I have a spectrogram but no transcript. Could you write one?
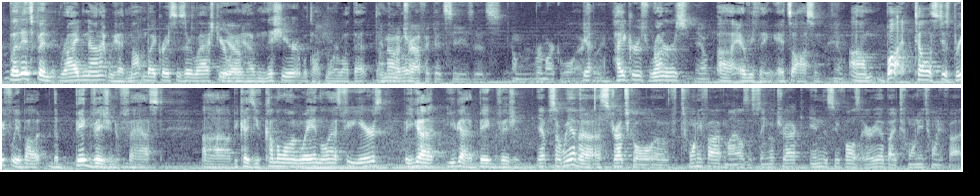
but it's been riding on it. We had mountain bike races there last year. We're going to have them this year. We'll talk more about that. The amount of road. traffic it sees is um, remarkable, Yeah, actually. hikers, runners, Yep. uh, everything. It's awesome. Yep. Um, but tell us just briefly about the big vision of Fast, uh, because you've come a long way in the last few years. But you got you got a big vision. Yep. So we have a, a stretch goal of 25 miles of single track in the Sioux Falls area by 2025,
